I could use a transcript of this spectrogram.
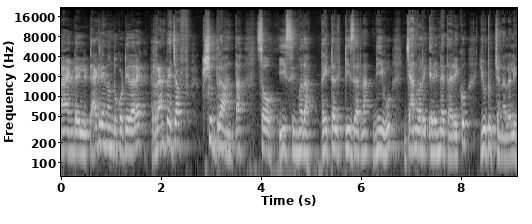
ಆ್ಯಂಡ್ ಇಲ್ಲಿ ಟ್ಯಾಗ್ಲೈನ್ ಒಂದು ಕೊಟ್ಟಿದ್ದಾರೆ ರ್ಯಾಂಪೇಜ್ ಆಫ್ ಕ್ಷುದ್ರ ಅಂತ. ಸೊ ಈ ಸಿನಿಮಾದ ಟೈಟಲ್ ಟೀಸರ್ನ ನೀವು ಜಾನ್ವರಿ ಎರಡನೇ ತಾರೀಕು ಯೂಟ್ಯೂಬ್ ಚಾನಲಲ್ಲಿ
